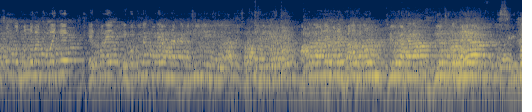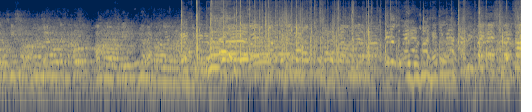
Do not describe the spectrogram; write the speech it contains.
অসংখ্য ধন্যবাদ সবাইকে। এরপরে এই বক্তৃতার পরে আমরা একটা মিছিল নিয়ে। আপনারা অনেক অনেক ভালো থাকুন প্রিয় কাকারা প্রিয় ছোট ভাইয়েরা। শক্তি সঞ্চয় করতে থাকুন। আমরা আসলে বৃহৎ ঘোষণা হয়েছে কিনা শুভেচ্ছা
